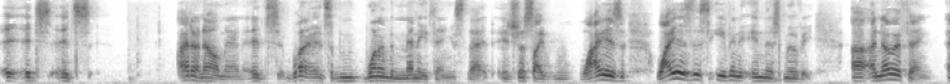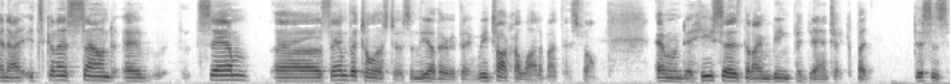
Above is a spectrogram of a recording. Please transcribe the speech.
it's it's. I don't know, man. It's. It's one of the many things that it's just like, why is why is this even in this movie? Uh, another thing, and I, it's going to sound uh, Sam. Uh, Sam the Telestos and the other thing. We talk a lot about this film, and he says that I'm being pedantic, but this is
